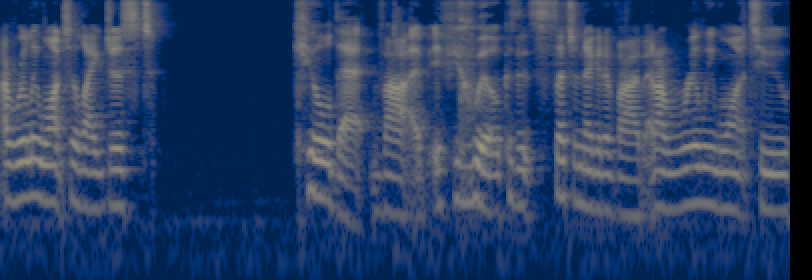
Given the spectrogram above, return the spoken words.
I really want to like just kill that vibe, if you will, because it's such a negative vibe. And I really want to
